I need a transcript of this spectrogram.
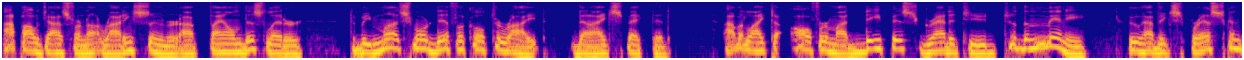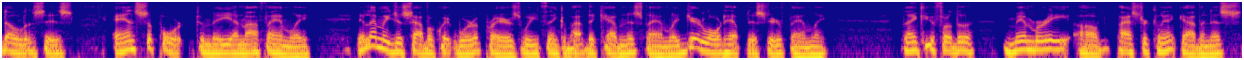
I apologize for not writing sooner. I found this letter to be much more difficult to write than I expected. I would like to offer my deepest gratitude to the many who have expressed condolences and support to me and my family. And let me just have a quick word of prayer as we think about the Cavanis family. Dear Lord, help this dear family. Thank you for the memory of Pastor Clint Cavanis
